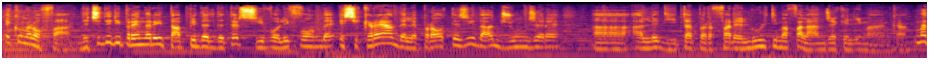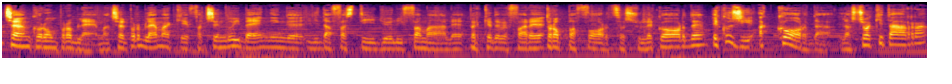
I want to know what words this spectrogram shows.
E come lo fa? Decide di prendere i tappi del detersivo, li fonde e si crea delle protesi da aggiungere uh, alle dita per fare l'ultima falange che gli manca. Ma c'è ancora un problema, c'è il problema che facendo i bending gli dà fastidio gli fa male perché deve fare troppa forza sulle corde e così accorda la sua chitarra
